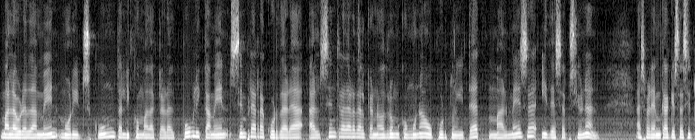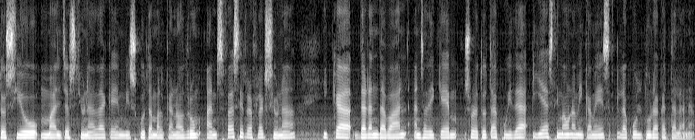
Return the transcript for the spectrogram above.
Malauradament, Moritz Kuhn, tal com ha declarat públicament, sempre recordarà el centre d'art del canòdrom com una oportunitat malmesa i decepcionant. Esperem que aquesta situació mal gestionada que hem viscut amb el canòdrom ens faci reflexionar i que d'ara endavant ens dediquem sobretot a cuidar i a estimar una mica més la cultura catalana.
